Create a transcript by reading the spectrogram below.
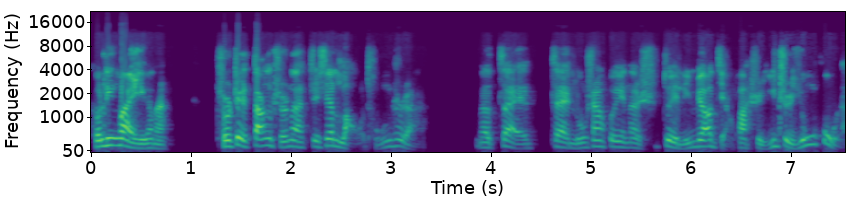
说另外一个呢，说这当时呢这些老同志啊，那在在庐山会议呢是对林彪讲话是一致拥护的，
